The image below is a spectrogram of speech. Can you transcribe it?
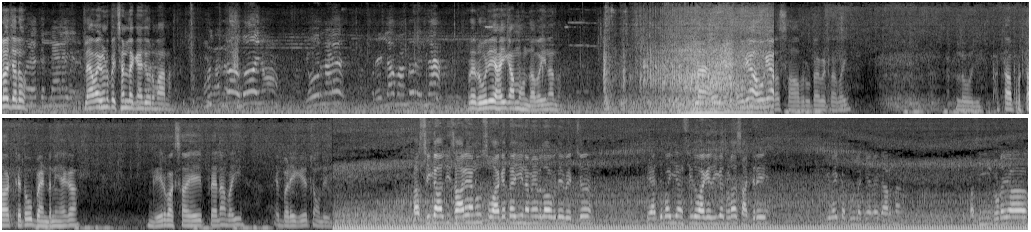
ਲੋ ਚਲੋ। ਲੈ ਬਾਈ ਹੁਣ ਪਿੱਛੇ ਨੂੰ ਲੱਗਿਆ ਜ਼ੋਰ ਮਾਰਨ। ਹੁਣ ਧਰੋ ਦੋ ਇਹਨੂੰ। ਜ਼ੋਰ ਨਾਲ। ਰੇਲਾ ਬੰਦੋ ਰੇਲਾ। ਪੂਰੇ ਰੋਜ਼ ਇਹ ਹਾਈ ਕੰਮ ਹੁੰਦਾ ਬਾਈ ਇਹਨਾਂ ਦਾ। ਲੈ ਹੋ ਗਿਆ ਹੋ ਗਿਆ ਹੋ ਗਿਆ। ਸਾਫ਼ ਰੂਟਾ ਬੇਟਰਾ ਬਾਈ। ਲੋ ਜੀ ਫੱਟਾ ਫੁੱਟਾ ਕਿਤੋਂ ਬੈਂਡ ਨਹੀਂ ਹੈਗਾ। ਗੇਅਰ ਬਕਸਾ ਇਹ ਪਹਿਲਾਂ ਬਾਈ ਇਹ ਬੜੇ ਗੇਅਰ ਚ ਆਉਂਦੇ ਸੀ। ਸਤਿ ਸ਼੍ਰੀ ਅਕਾਲ ਜੀ ਸਾਰਿਆਂ ਨੂੰ ਸਵਾਗਤ ਹੈ ਜੀ ਨਵੇਂ ਵਲੌਗ ਦੇ ਵਿੱਚ। ਤੇ ਅੱਜ ਬਾਈ ਏਜੰਸੀ ਤੋਂ ਆ ਗਏ ਸੀਗੇ ਥੋੜਾ ਸਾਜਰੇ। ਕਿ ਬਾਈ ਕੱਦੂ ਲੱਗੇ ਨੇ ਕਰਨ। ਅਸੀਂ ਥੋੜਾ ਜਿਹਾ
